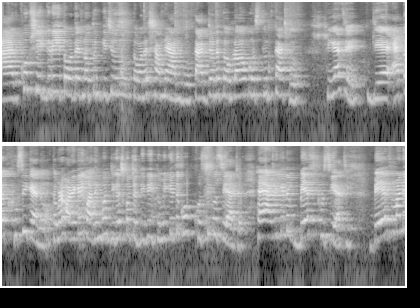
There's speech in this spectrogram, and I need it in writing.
আর খুব শীঘ্রই তোমাদের নতুন কিছু তোমাদের সামনে আনব। তার জন্য তোমরাও প্রস্তুত থাকো। ঠিক আছে? যে এত খুশি কেন? তোমরা অনেকেই কদিন পর জিজ্ঞেস করছ দিদি তুমি কিন্তু খুব খুশি খুশি আছো। হ্যাঁ আমি কিন্তু বেশ খুশি আছি। বেশ মানে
